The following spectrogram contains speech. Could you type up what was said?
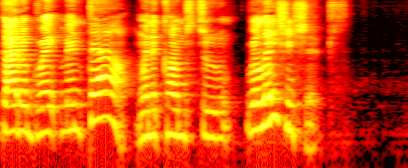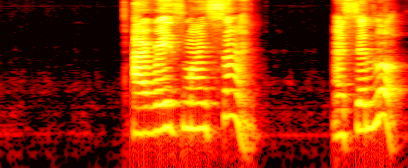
got a great mental when it comes to relationships. I raised my son. I said, look,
